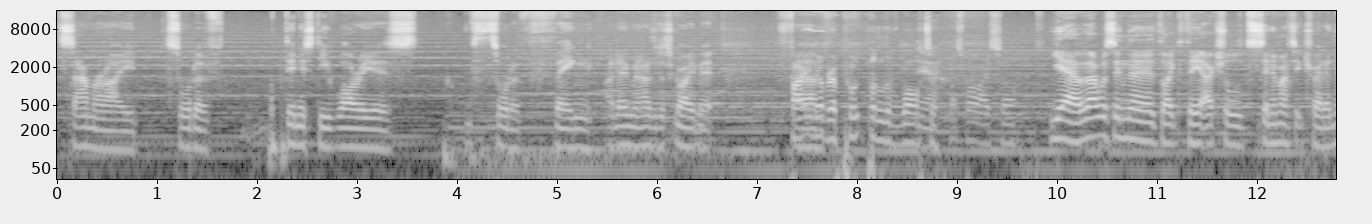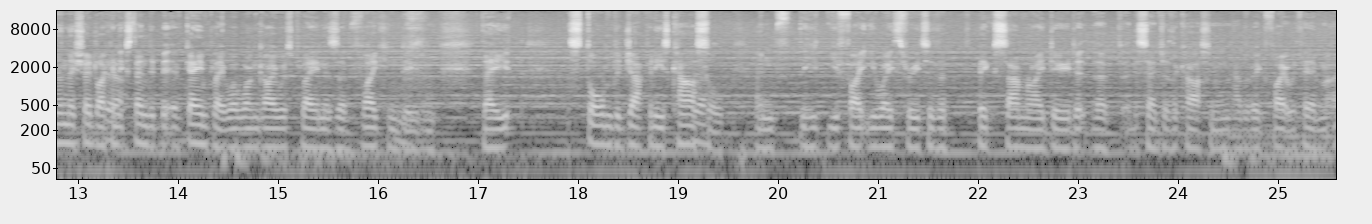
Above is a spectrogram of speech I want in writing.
samurai sort of dynasty warriors sort of thing. I don't even know how to describe it. Fighting Um, over a pu- puddle of water. Yeah. That's what I saw. Yeah, that was in the like the actual cinematic trailer, and then they showed like an extended bit of gameplay where one guy was playing as a Viking dude, and they stormed a Japanese castle, and the, you fight your way through to the big samurai dude at the at the center of the castle and have a big fight with him. Uh,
